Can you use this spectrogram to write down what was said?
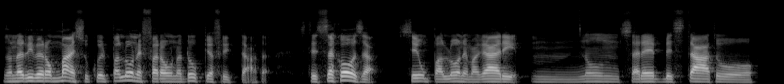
non arriverò mai su quel pallone e farò una doppia frittata. Stessa cosa, se un pallone magari mh, mm, non sarebbe stato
